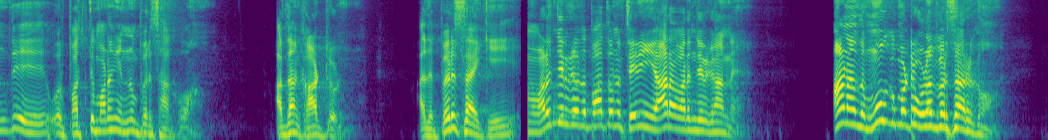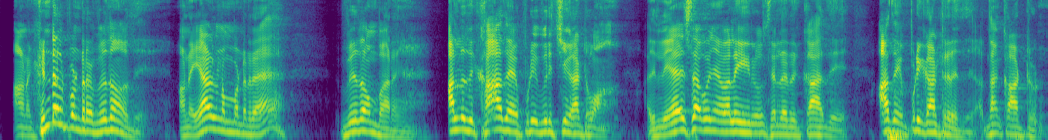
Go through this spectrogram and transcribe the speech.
வந்து ஒரு பத்து மடங்கு இன்னும் பெருசாக்குவான். அதுதான் கார்ட்டூன். அதை பெருசாக்கி வரைஞ்சிருக்கிறத பார்த்தோன்னே தெரியும் யாரை வரைஞ்சிருக்கான்னு. ஆனால் அந்த மூக்கு மட்டும் இவ்வளோ பெருசாக இருக்கும். அவனை கிண்டல் பண்ணுற விதம் அது. அவனை ஏளனம் பண்ணுற விதம் பாருங்கள் அல்லது காதை எப்படி விரித்து காட்டுவான். அது லேசாக கொஞ்சம் விளையிடும் சிலருக்கு காது. அதை எப்படி காட்டுறது? அதான் கார்ட்டூன்.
